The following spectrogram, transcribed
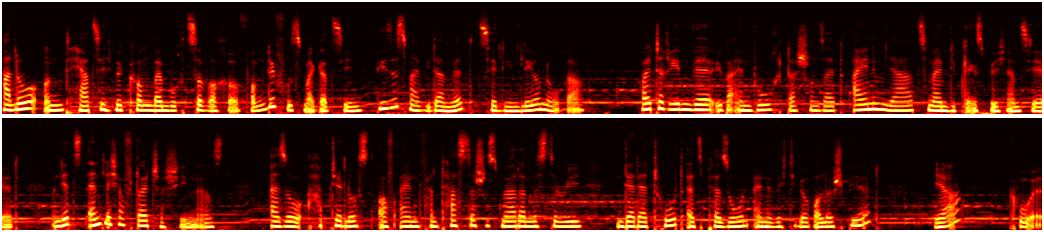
Hallo und herzlich willkommen beim Buch zur Woche vom Diffus Magazin. Dieses Mal wieder mit Celine Leonora. Heute reden wir über ein Buch, das schon seit einem Jahr zu meinen Lieblingsbüchern zählt und jetzt endlich auf Deutsch erschienen ist. Also habt ihr Lust auf ein fantastisches Mörder-Mystery, in der der Tod als Person eine wichtige Rolle spielt? Ja? Cool.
